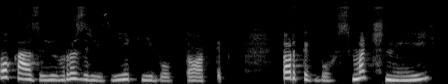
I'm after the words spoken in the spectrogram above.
Показую в розрізі, який був тортик. Тортик був смачний,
